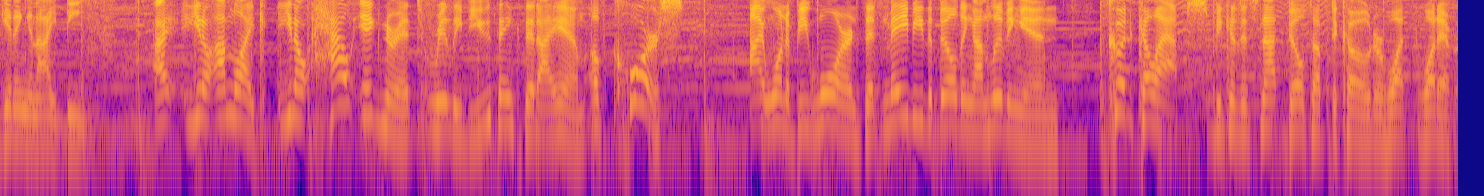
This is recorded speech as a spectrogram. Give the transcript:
getting an ID." I, you know, I'm like, you know, how ignorant really do you think that I am? Of course, I want to be warned that maybe the building I'm living in could collapse because it's not built up to code or what, whatever.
